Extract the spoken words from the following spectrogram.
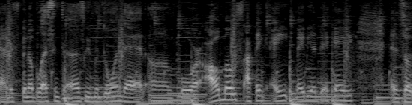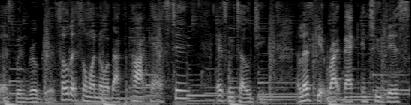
And it's been a blessing to us. We've been doing that um, for almost, I think, eight, maybe a decade. And so that's been real good. So let someone know about the podcast too, as we told you. And let's get right back into this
